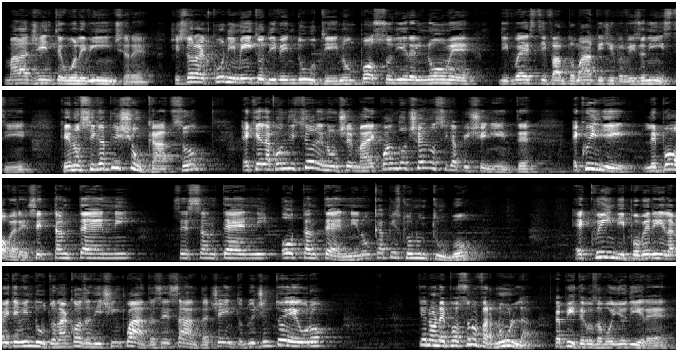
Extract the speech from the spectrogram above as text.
ma la gente vuole vincere. Ci sono alcuni metodi venduti, non posso dire il nome di questi fantomatici provisionisti, che non si capisce un cazzo e che la condizione non c'è mai, quando c'è non si capisce niente. E quindi le povere settantenni, sessantenni, ottantenni non capiscono un tubo e quindi poverini l'avete venduto una cosa di 50, 60, 100, 200 euro che non ne possono far nulla. Capite cosa voglio dire?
